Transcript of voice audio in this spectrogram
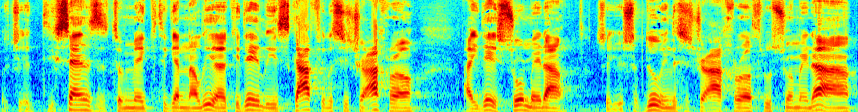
which it descends to make to get an aliyah. Kideli skafi the sitra achra, aidei sur meira. So you're subduing. This is Tra'achra through Surmeira.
